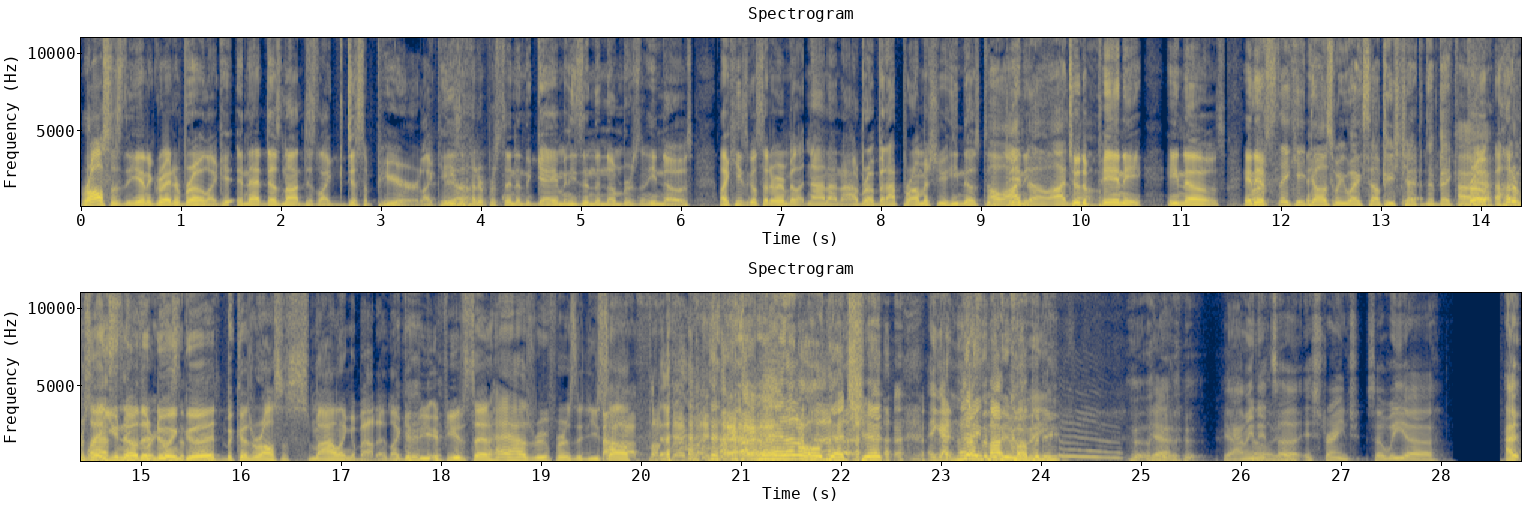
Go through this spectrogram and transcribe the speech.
Ross is the integrator, bro. Like, and that does not just like disappear. Like, he's Yeah. hundred percent in the game, and he's in the numbers, and he knows. Like, he's gonna sit there and be like, nah, nah, nah, bro. But I promise you, he knows to the Oh, I penny. know, I To the know. penny, he knows. And First if thing he does when he wakes up, he's checking the bank account. bro, hundred percent, last you thing know they're before he goes doing to good bed. because Ross is smiling about it. Like, if you if you had said, hey, how's roofers, and you ah, saw, fuck that place. Man, I don't hold that shit. Ain't got nothing my to do company. With me. Yeah, yeah. I mean, Oh, it's yeah. uh, it's strange. So we uh, I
